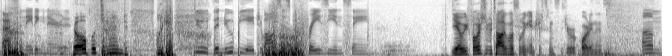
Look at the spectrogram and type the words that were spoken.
Fascinating narrative. Don't pretend like. Dude, the new BH boss is crazy insane. Yeah, we probably should be talking about something interesting since you're recording this. Um,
